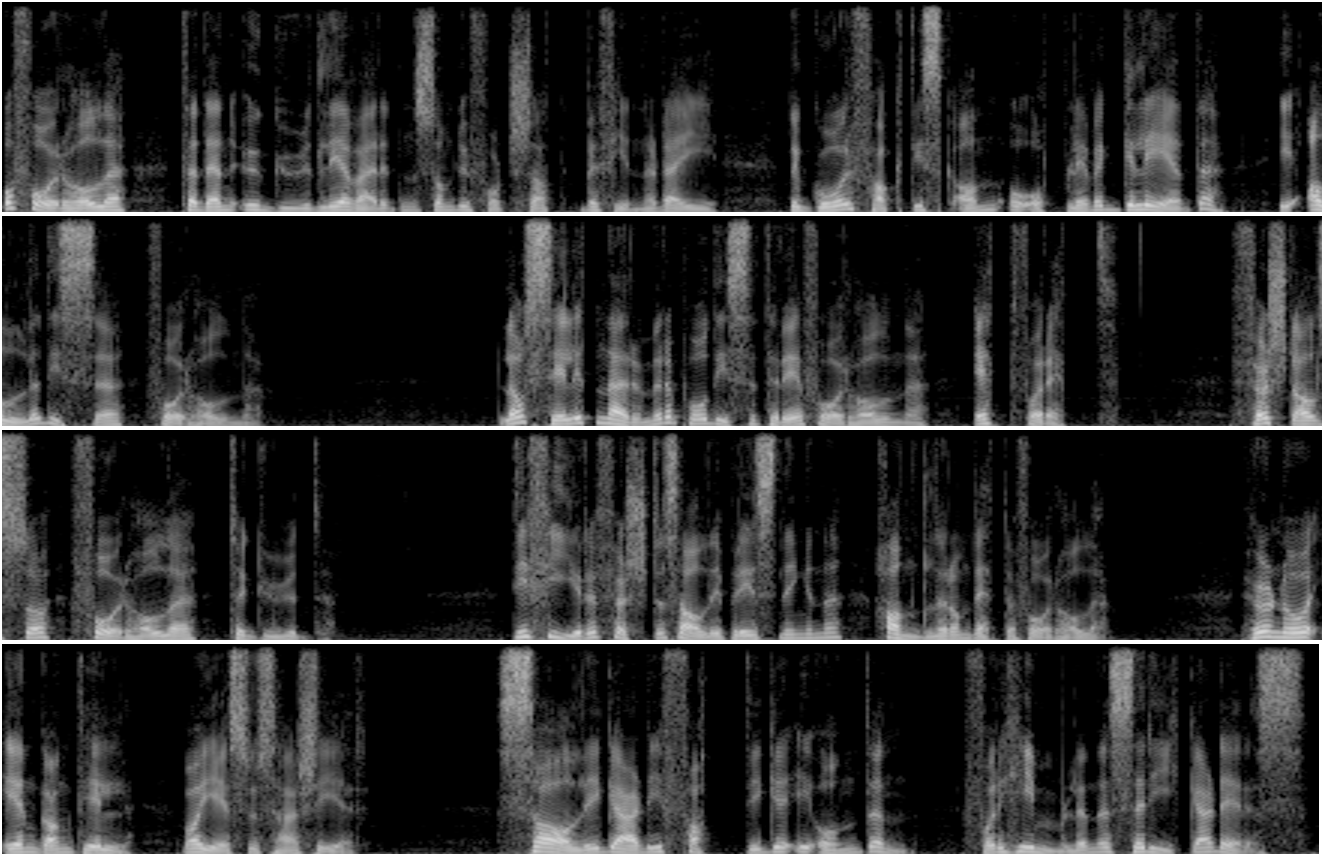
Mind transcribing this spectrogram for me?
og forholdet til den ugudelige verden som du fortsatt befinner deg i. Det går faktisk an å oppleve glede i alle disse forholdene. La oss se litt nærmere på disse tre forholdene, ett for ett. Først altså forholdet til Gud. De fire første saligprisningene handler om dette forholdet. Hør nå en gang til hva Jesus her sier. Salige er de fattige i ånden, for himlenes rike er deres.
